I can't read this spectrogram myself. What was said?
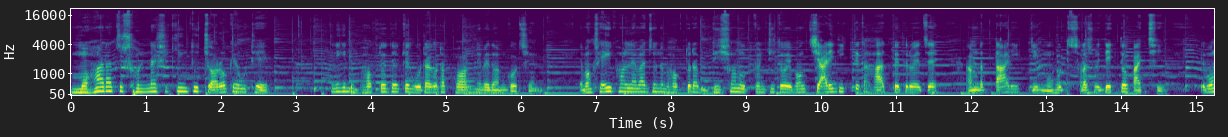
মহারাজ সন্ন্যাসী কিন্তু চরকে উঠে তিনি কিন্তু ভক্তদেরকে গোটা গোটা ফল নিবেদন করছেন এবং সেই ফল নেবার জন্য ভক্তরা ভীষণ উৎকণ্ঠিত এবং চারিদিক থেকে হাত পেতে রয়েছে। আমরা তার একটি মুহূর্ত সরাসরি দেখতেও পাচ্ছি এবং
